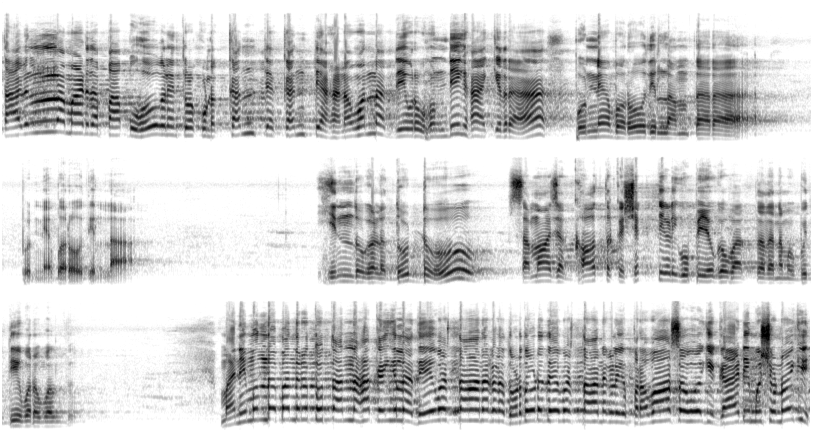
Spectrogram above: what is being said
ತಾವೆಲ್ಲ ಮಾಡಿದ ಪಾಪ ಹೋಗಲಿ ಅಂತ ತಿಳ್ಕೊಂಡು ಕಂತೆ ಕಂತೆ ಹಣವನ್ನು ದೇವರು ಹುಂಡಿಗೆ ಹಾಕಿದ್ರೆ ಪುಣ್ಯ ಬರೋದಿಲ್ಲ ಅಂತಾರ. ಪುಣ್ಯ ಬರೋದಿಲ್ಲ. ಹಿಂದೂಗಳ ದುಡ್ಡು ಸಮಾಜ ಘಾತಕ ಶಕ್ತಿಗಳಿಗೆ ಉಪಯೋಗವಾಗ್ತದೆ. ನಮಗೆ ಬುದ್ಧಿ ಬರಬಲ್ದು ಮನೆ ಮುಂದೆ ಬಂದ್ರೆ ತುತ್ತ ಅನ್ನ ಹಾಕಂಗಿಲ್ಲ. ದೇವಸ್ಥಾನಗಳ ದೊಡ್ಡ ದೊಡ್ಡ ದೇವಸ್ಥಾನಗಳಿಗೆ ಪ್ರವಾಸ ಹೋಗಿ ಗಾಡಿ ಮುಷಣ ಹೋಗಿ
